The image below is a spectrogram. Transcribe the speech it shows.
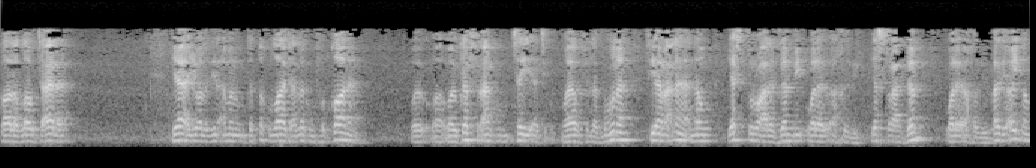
قال الله تعالى يا أيها الذين أمنوا إن تتقوا الله يجعل لكم فرقانا ويكفر عنكم سيئاتكم ويغفر لكم. وهنا فيها معناها أنه يستر على الذنب ولا يؤاخذ به. يستر على الذنب ولا يؤاخذ به. هذه أيضا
